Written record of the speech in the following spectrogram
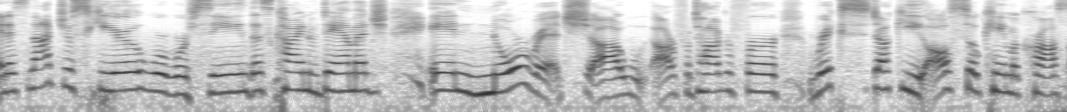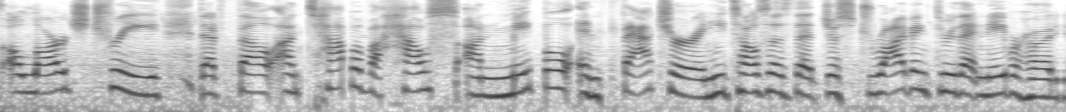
And it's not just here where we're seeing this kind of damage. In Norridge, uh, our photographer Rick Stuckey also came across a large tree that fell on top of a house on Maple and Thatcher and he tells us that just driving through that neighborhood,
